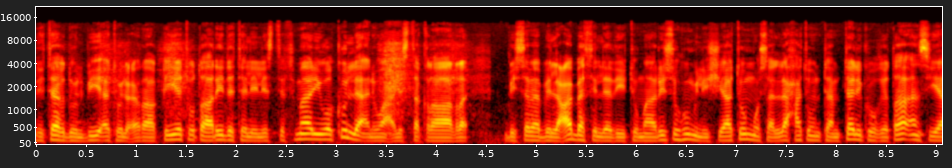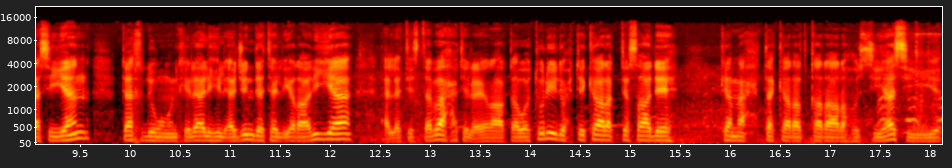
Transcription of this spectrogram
لتغدو البيئة العراقية طاردة للاستثمار وكل أنواع الاستقرار. بسبب العبث الذي تمارسه ميليشيات مسلحة تمتلك غطاء سياسيا تخدم من خلاله الأجندة الإيرانية التي استباحت العراق وتريد احتكار اقتصاده. كما احتكرت قراره السياسي.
